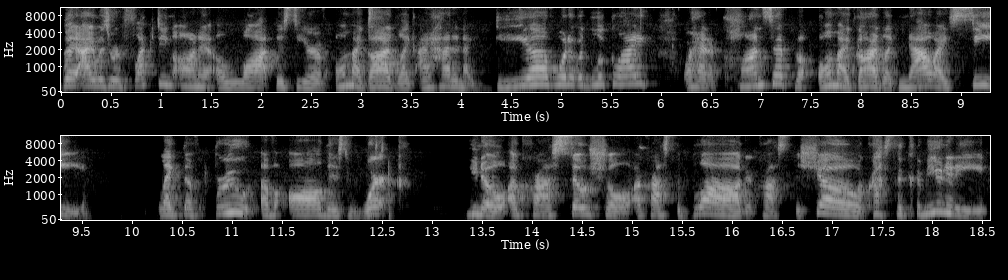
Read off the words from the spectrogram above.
but I was reflecting on it a lot this year of, oh my God, like I had an idea of what it would look like or had a concept, but oh my God, like now I see like the fruit of all this work, you know, across social, across the blog, across the show, across the community.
